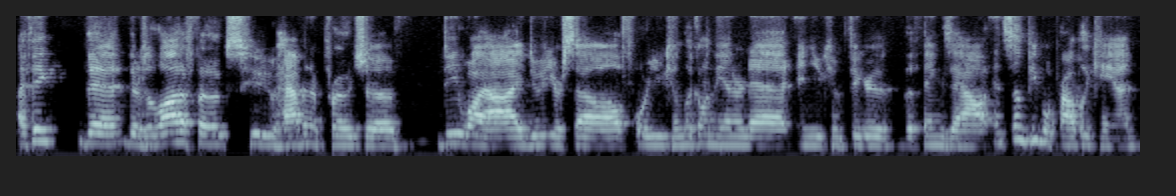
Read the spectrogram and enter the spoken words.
I think that there's a lot of folks who have an approach of DIY, do it yourself, or you can look on the internet and you can figure the things out. And some people probably can.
